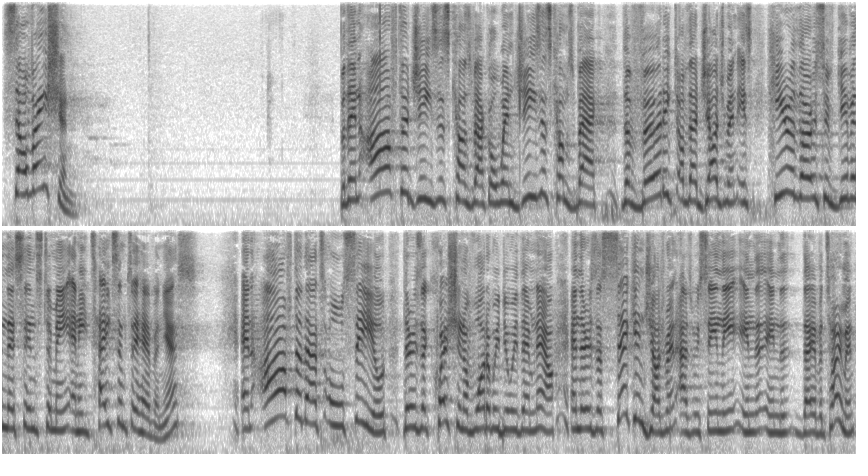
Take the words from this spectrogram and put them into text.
Salvation. But then, after Jesus comes back, or when Jesus comes back, the verdict of that judgment is here are those who've given their sins to me, and he takes them to heaven, yes? And after that's all sealed, there is a question of what do we do with them now? And there is a second judgment, as we see in the, in the, in the Day of Atonement,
